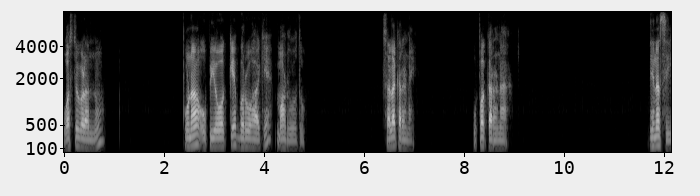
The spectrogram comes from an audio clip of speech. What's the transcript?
ವಸ್ತುಗಳನ್ನು ಪುನಃ ಉಪಯೋಗಕ್ಕೆ ಬರುವ ಹಾಗೆ ಮಾಡುವುದು. ಸಲಕರಣೆ. ಉಪಕರಣ. ದಿನಸಿ.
